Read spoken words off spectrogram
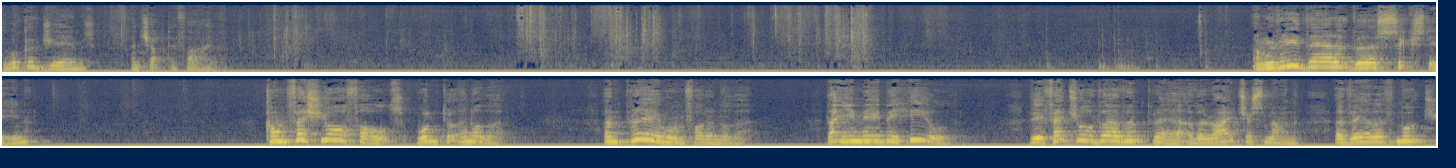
the book of James and chapter 5. And we read there at verse 16 Confess your faults one to another, and pray one for another, that ye may be healed. The effectual fervent prayer of a righteous man availeth much.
